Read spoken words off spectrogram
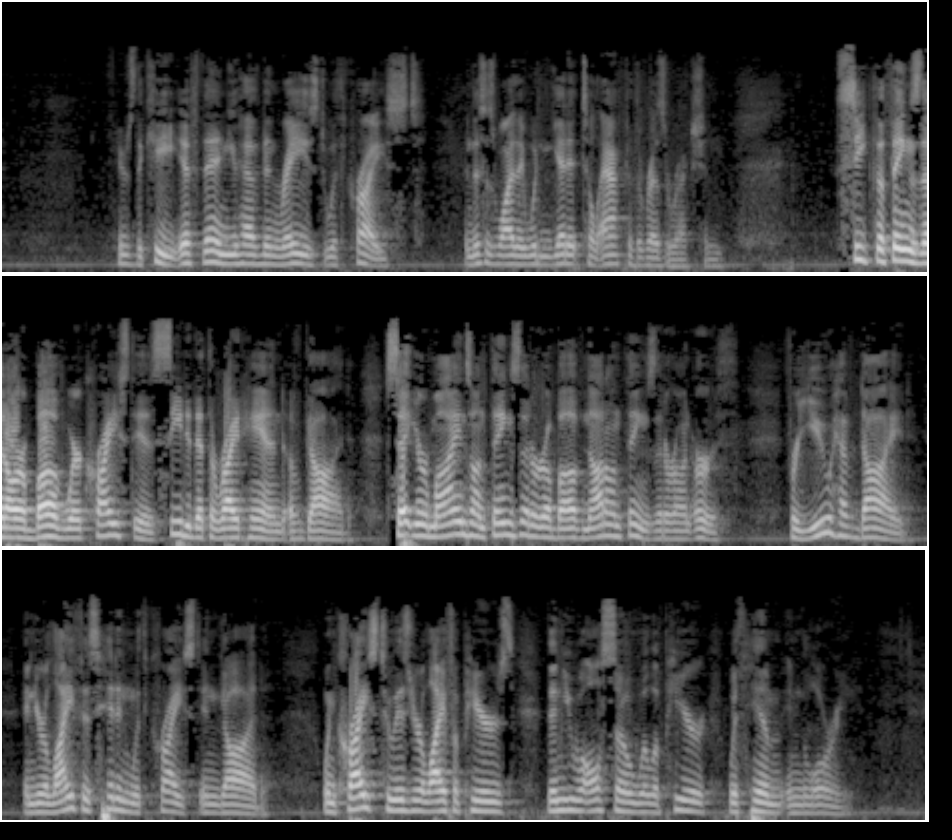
Here's the key. If then you have been raised with Christ, and this is why they wouldn't get it till after the resurrection, seek the things that are above where Christ is, seated at the right hand of God. Set your minds on things that are above, not on things that are on earth. For you have died, and your life is hidden with Christ in God. When Christ, who is your life, appears, then you also will appear with him in glory.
